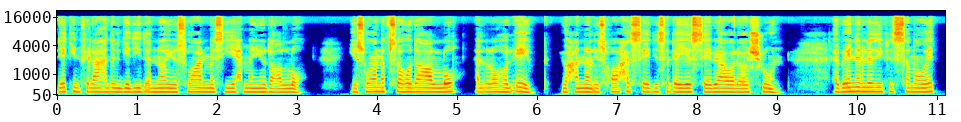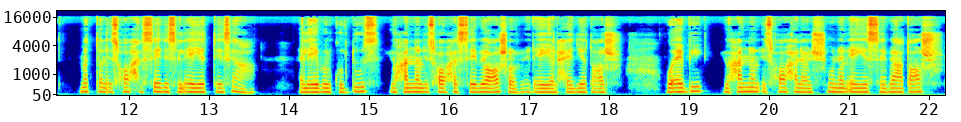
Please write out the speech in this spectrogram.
لكن في العهد الجديد أنه يسوع المسيح من يدعى الله. يسوع نفسه دعا الله الله الآب يوحنا الإصحاح السادس الآية السابعة والعشرون. أبانا الذي في السماوات متى الإصحاح السادس الآية التاسعة؟ الآب القدوس يوحنا الإصحاح السابع عشر الآية الحادية عشر. وأبي يوحنا الإصحاح العشرون الآية السابعة عشر.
